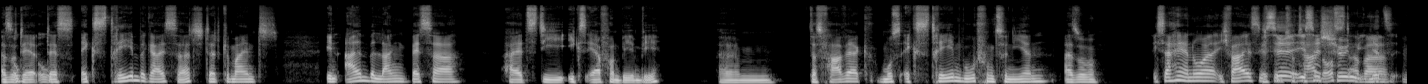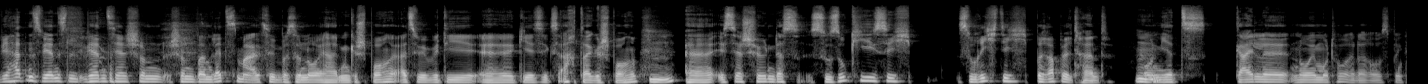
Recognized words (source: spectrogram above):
Also oh, der, oh. der ist extrem begeistert. Der hat gemeint, in allen Belangen besser als die XR von BMW. Ähm, das Fahrwerk muss extrem gut funktionieren. Also ich sage ja nur, ich weiß, ich ist bin ja, total ist ja schön, aber jetzt, wir hatten es wir wir hatten's ja schon, schon beim letzten Mal, als wir über so Neuheiten gesprochen, als wir über die äh, GSX 8 da gesprochen, mhm. äh, ist ja schön, dass Suzuki sich so richtig berappelt hat mhm. und jetzt geile neue Motorräder rausbringt.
